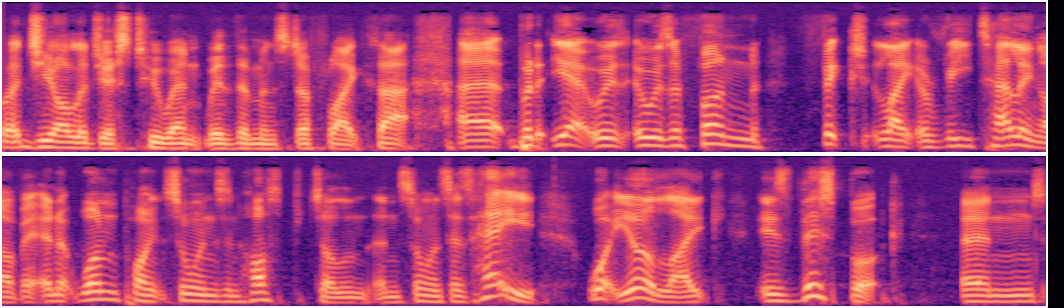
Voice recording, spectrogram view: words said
a geologist who went with them and stuff like that. Uh, but yeah, it was it was a fun fiction, like a retelling of it. And at one point, someone's in hospital and, and someone says, "Hey, what you're like is this book." And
